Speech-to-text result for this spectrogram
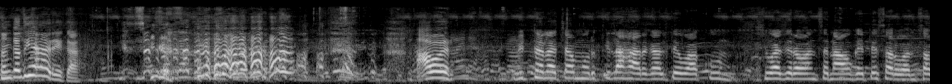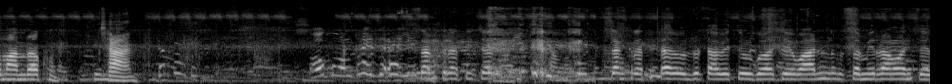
संकट घेणार आहे का? आवर. विठ्ठलाच्या मूर्तीला हार घालते वाकून. शिवाजीरावांचं नाव घेते सर्वांचा मान राखून. छान. संक्रांतीच्या संक्रांतीला लुटावे तिळगुळाचे वाण समीर रावांचे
